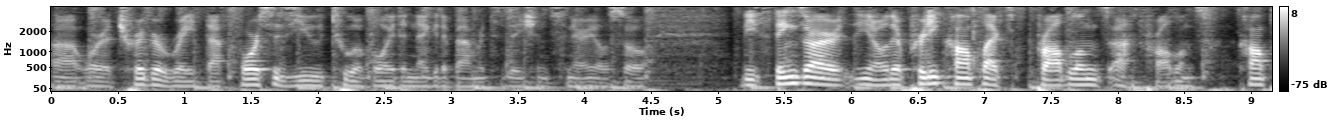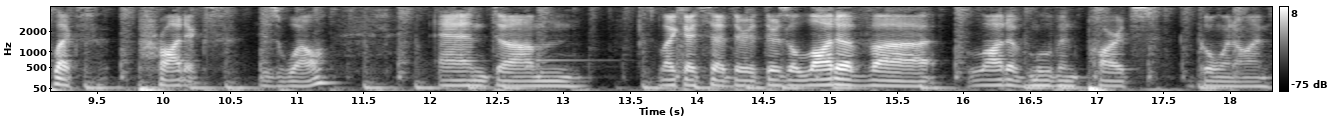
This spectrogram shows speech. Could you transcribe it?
uh, or a trigger rate that forces you to avoid a negative amortization scenario. So these things are you know they're pretty complex problems uh, problems complex products as well. And um, like I said there, there's a lot of uh, lot of moving parts going on.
